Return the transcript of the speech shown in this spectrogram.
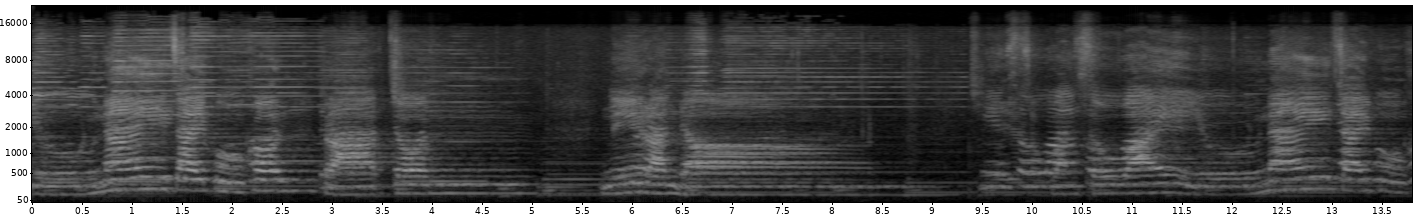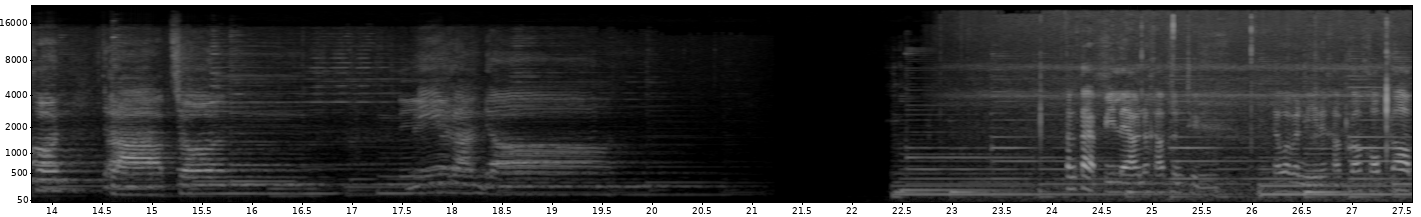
อยู่ในใจผู้คนตราบจน นิรันดร สว่างสวัยอยู่ในใจผู้คนตราบจน นิรันดร ตั้งแต่ปีแล้วนะครับจนถึงณวันนี้นะครับ ก็ครบรอบ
